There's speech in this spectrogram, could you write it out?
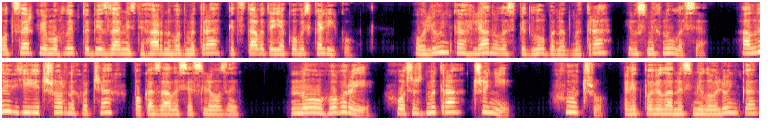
у церкві могли б тобі замість гарного Дмитра підставити якогось каліку. Олюнька глянула з-під лоба на Дмитра і усміхнулася, але в її чорних очах показалися сльози. Ну, говори, хочеш Дмитра чи ні? Хочу, відповіла несміло Олюнька,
